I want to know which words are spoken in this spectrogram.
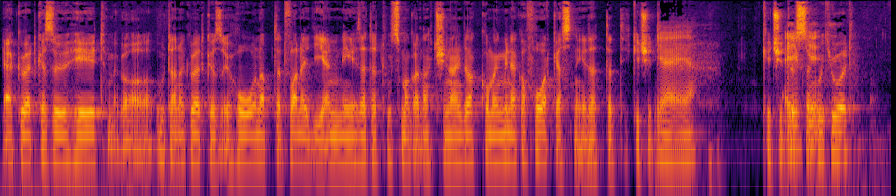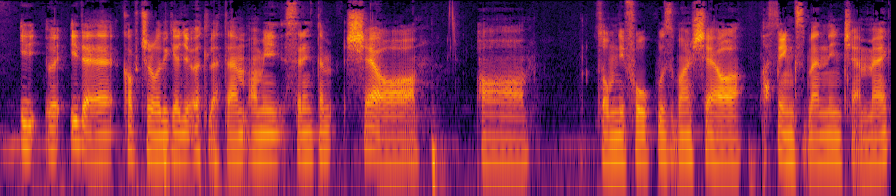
elkövetkező hét, meg a utána következő hónap, tehát van egy ilyen nézetet tudsz magadnak csinálni, de akkor meg minek a forecast nézet, tehát egy kicsit, ja, ja. kicsit összekutyult. Ide kapcsolódik egy ötletem, ami szerintem se a, a az OmniFocusban, se a, a Thingsben nincsen meg,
